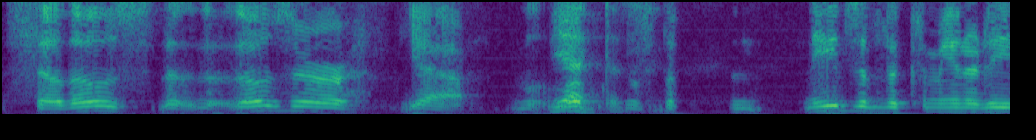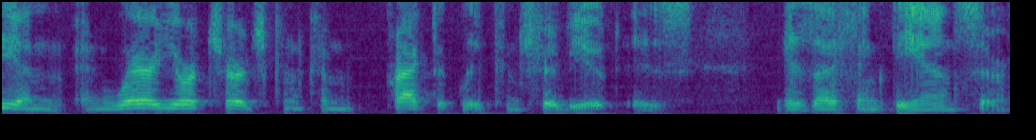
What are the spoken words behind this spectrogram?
so those those are yeah. Yeah. Look, the, the needs of the community and, and where your church can, can practically contribute is is I think the answer.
